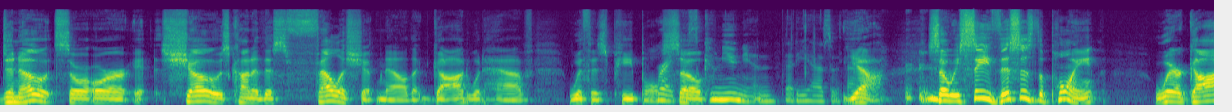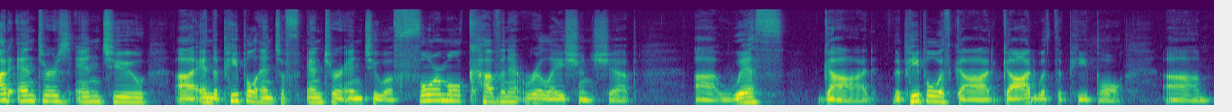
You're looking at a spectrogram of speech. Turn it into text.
denotes or, or it shows kind of this fellowship now that God would have with his people. Right, so communion that he has with them. Yeah. so we see this is the point where God enters into uh, and the people enter, enter into a formal covenant relationship uh, with God, the people with God, God with the people. Um,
